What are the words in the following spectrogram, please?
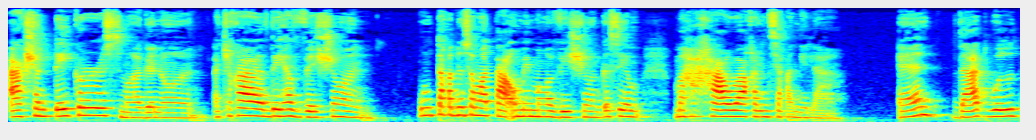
action takers, mga ganon. At saka they have vision. Punta ka dun sa mga tao may mga vision kasi mahahawa ka rin sa kanila. And that will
